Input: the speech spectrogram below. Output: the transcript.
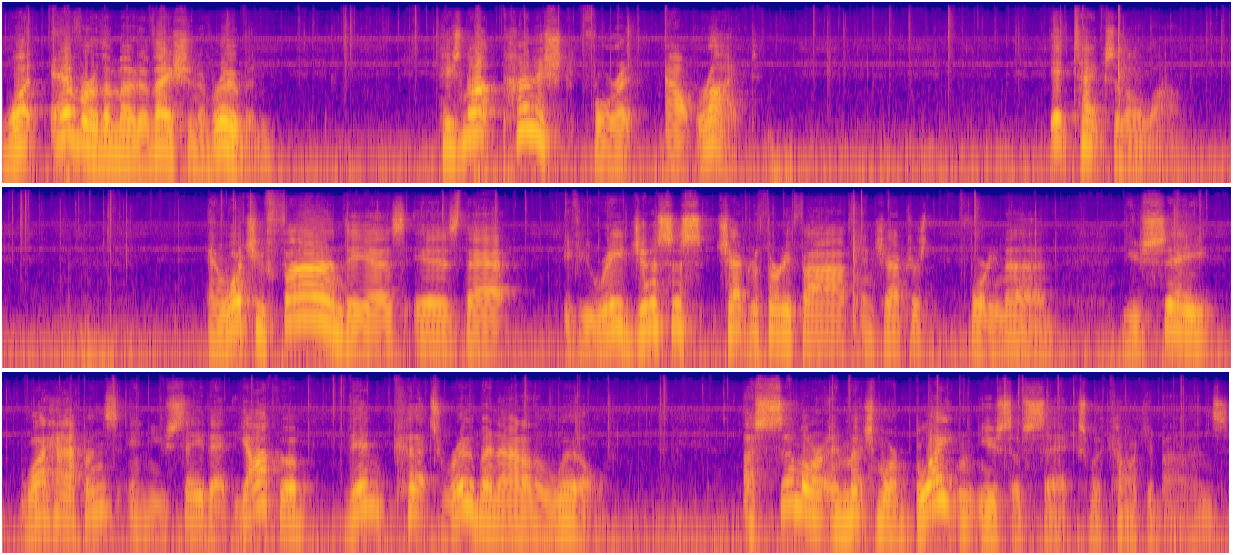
whatever the motivation of Reuben, he's not punished for it outright. It takes a little while. And what you find is is that if you read Genesis chapter 35 and chapter 49, you see what happens and you see that Jacob then cuts Reuben out of the will. A similar and much more blatant use of sex with concubines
